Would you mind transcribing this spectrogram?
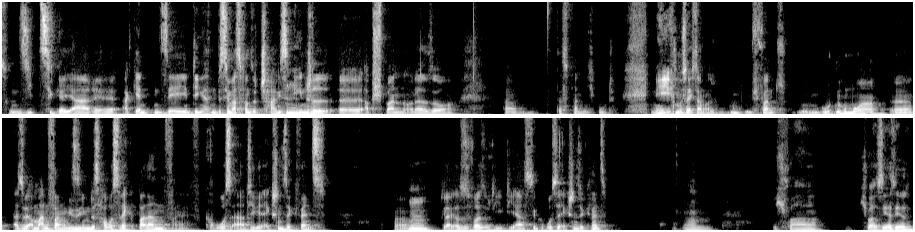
so ein 70er Jahre Agentenserien-Ding. Hat ein bisschen was von so Charlie's Angel äh, Abspann oder so. Ähm, das fand ich gut. Nee, ich muss echt sagen, also, ich fand einen guten Humor. Äh, also am Anfang, wie sie ihm das Haus wegballern, großartige Actionsequenz. Ähm, gleich- Also es war so die, die erste große Actionsequenz. Ähm, ich war, ich war sehr, sehr,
